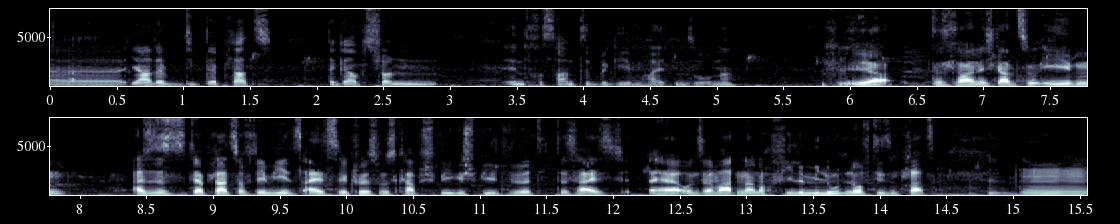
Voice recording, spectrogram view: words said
Äh, ja, der, der Platz, da gab es schon interessante Begebenheiten so, ne? Ja, das war nicht ganz so eben. Also das ist der Platz, auf dem jedes einzelne Christmas Cup Spiel gespielt wird. Das heißt, äh, uns erwarten da noch viele Minuten auf diesem Platz. Mm,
